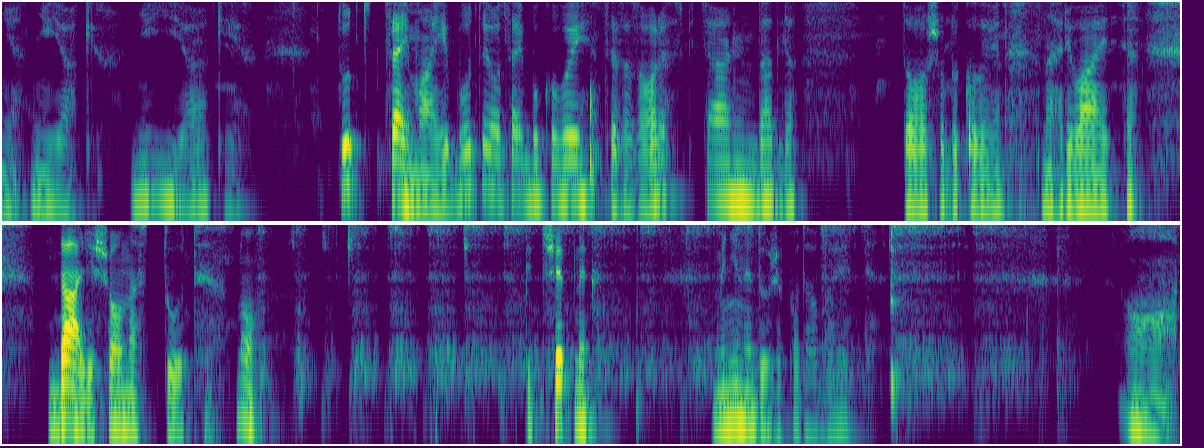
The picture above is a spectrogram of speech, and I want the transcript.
Ні, ніяких. Ніяких. Тут цей має бути, оцей боковий. Це зазори спеціальні да, для того, щоб коли він нагрівається. Далі, що у нас тут? Ну, підшипник мені не дуже подобається. От.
